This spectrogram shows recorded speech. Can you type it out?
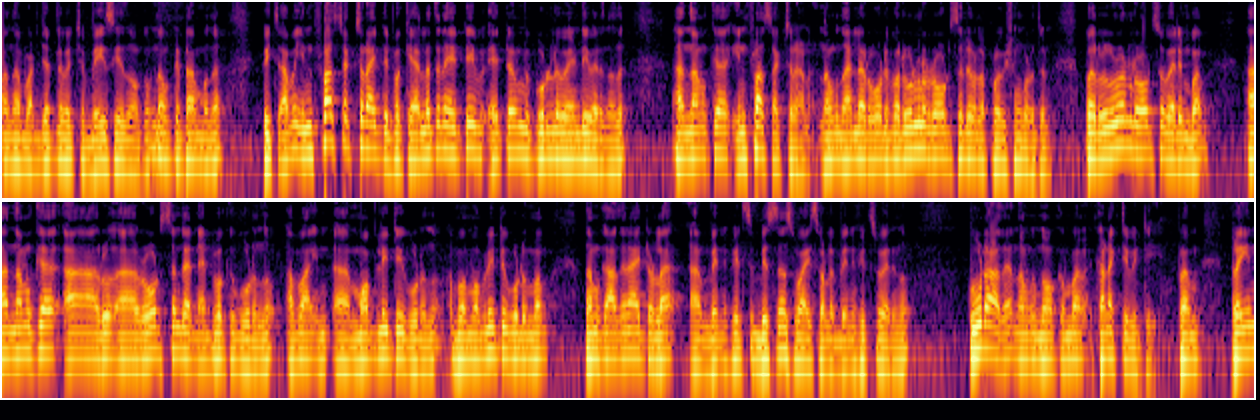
വന്ന ബഡ്ജറ്റിൽ വെച്ച് ബേസ് ചെയ്ത് നോക്കും. നമുക്ക് കിട്ടാൻ പോകുന്ന പിച്ച് അപ്പോൾ ഇൻഫ്രാസ്ട്രക്ചറായിട്ട് ഇപ്പോൾ കേരളത്തിന് ഏറ്റവും ഏറ്റവും കൂടുതൽ വേണ്ടി വരുന്നത് നമുക്ക് ഇൻഫ്രാസ്ട്രക്ചറാണ് നമുക്ക് നല്ല റോഡ് ഇപ്പോൾ റൂറൽ റോഡ്സിലുള്ള പ്രൊവിഷൻ കൊടുത്തിട്ടുണ്ട്. ഇപ്പോൾ റൂറൽ റോഡ്സ് വരുമ്പം നമുക്ക് റോഡ്സിന്റെ നെറ്റ്വർക്ക് കൂടുന്നു. അപ്പോൾ മൊബിലിറ്റി കൂടുന്നു. അപ്പോൾ മൊബിലിറ്റി കൂടുമ്പം നമുക്ക് അതിനായിട്ടുള്ള ബെനിഫിറ്റ്സ് ബിസിനസ് വൈസ് ഉള്ള ബെനിഫിറ്റ്സ് വരുന്നു. കൂടാതെ നമുക്ക് നോക്കുമ്പോൾ കണക്ടിവിറ്റി ഇപ്പം ട്രെയിൻ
